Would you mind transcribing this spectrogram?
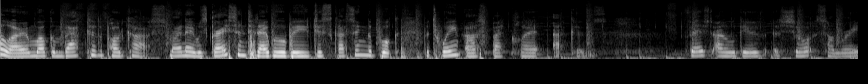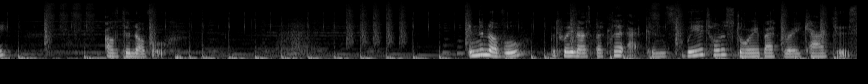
Hello and welcome back to the podcast. My name is Grace and today we will be discussing the book Between Us by Clare Atkins. First, I will give a short summary of the novel. In the novel Between Us by Clare Atkins, we are told a story by three characters.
